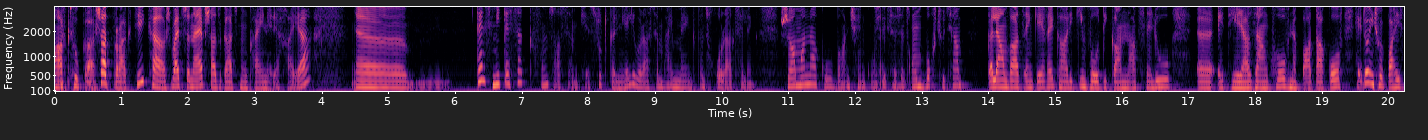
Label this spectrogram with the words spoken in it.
մարդու կա, շատ պրակտիկ, հա, բայց նաև շատ զգացմունքային երեխա է տենց մի տեսակ ոնց ասեմ քեզ սուտ կլինի էլի որ ասեմ այ մենք տենց խորացել ենք ժամանակ ու բան չենք ունեցել տենց ամբողջությամբ կլանված ենք եղել Գարիկին ոտի կաննացնելու այդ երազանքով, նպատակով, հետո ինչ որ պահից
